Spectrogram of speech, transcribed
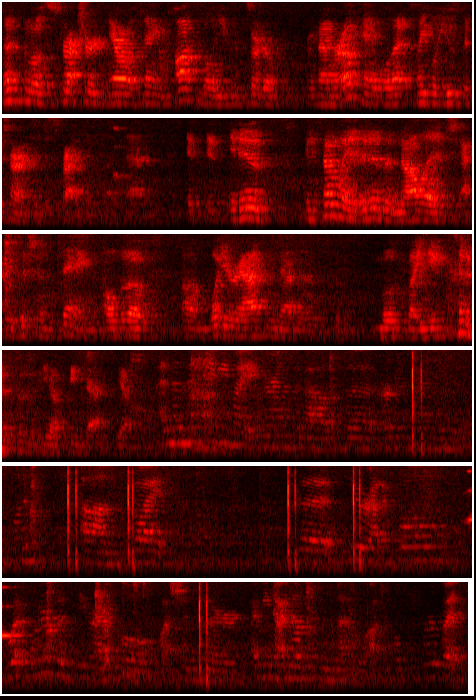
"That's the most structured, narrow thing possible." You can sort of remember, okay, well, that people use the term to describe things like that. It, it, it is, in some ways, it is a knowledge acquisition thing. Although um, what you're asking them is the most minute kind of you know feedback. Yeah. And then this may be my ignorance about the urban planning discipline, um, but the theoretical, what, what are the theoretical questions that are, I mean, I know this is a methodological paper, but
